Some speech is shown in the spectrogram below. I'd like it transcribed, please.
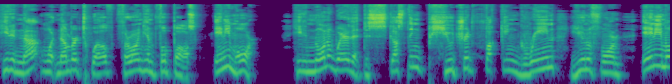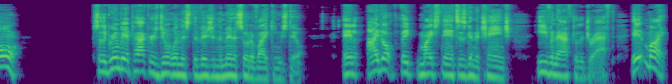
He did not want number 12 throwing him footballs anymore. He didn't want to wear that disgusting, putrid fucking green uniform anymore. So the Green Bay Packers don't win this division, the Minnesota Vikings do. And I don't think my stance is going to change even after the draft. It might.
